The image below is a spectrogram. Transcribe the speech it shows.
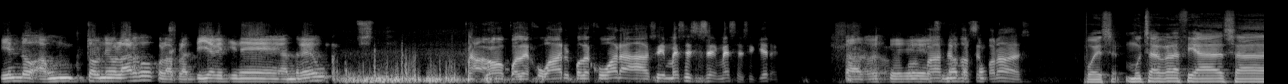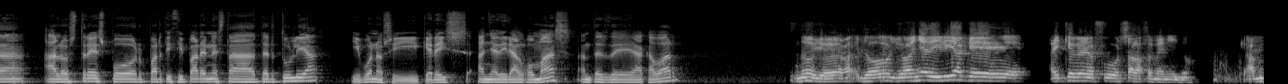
viendo a un torneo largo, con la plantilla que tiene Andreu, No, puede jugar, puede jugar a seis meses y seis meses si quiere. claro, es que Puede hacer dos pasada. temporadas. Pues muchas gracias a, a los tres por participar en esta tertulia. Y bueno, si queréis añadir algo más antes de acabar. No, yo, yo, yo añadiría que hay que ver el fútbol sala femenino. A mí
